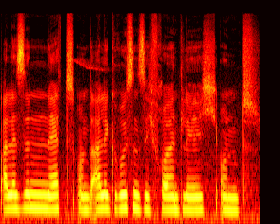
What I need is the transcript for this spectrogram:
alle sind nett und alle grüßen sich freundlich und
